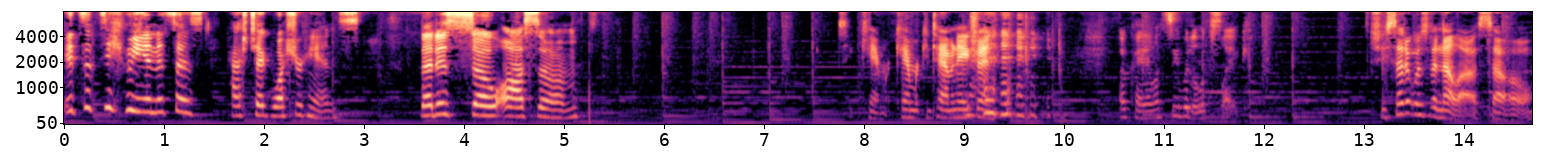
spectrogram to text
It's a TV, and it says hashtag wash your hands. That is so awesome. See, camera camera contamination. okay, let's see what it looks like. she said it was vanilla, so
